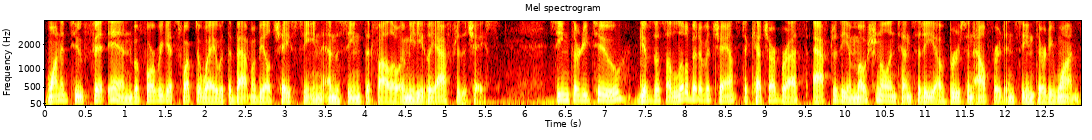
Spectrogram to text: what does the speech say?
wanted to fit in before we get swept away with the Batmobile chase scene and the scenes that follow immediately after the chase. Scene 32 gives us a little bit of a chance to catch our breath after the emotional intensity of Bruce and Alfred in scene 31.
